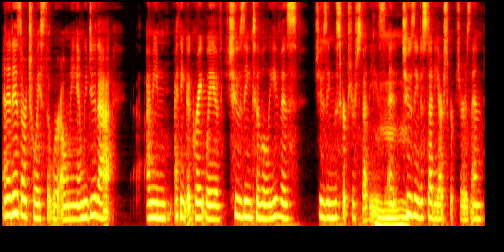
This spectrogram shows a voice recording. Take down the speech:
and it is our choice that we're owning, and we do that. I mean, I think a great way of choosing to believe is choosing the scripture studies mm-hmm. and choosing to study our scriptures and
